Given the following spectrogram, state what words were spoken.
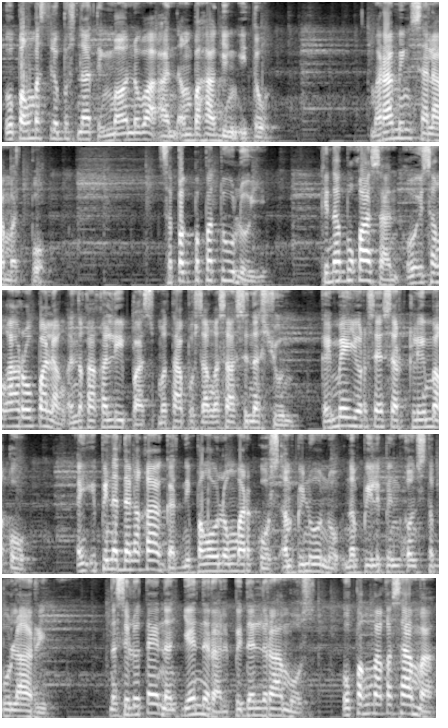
upang mas lubos nating maunawaan ang bahaging ito. Maraming salamat po. Sa pagpapatuloy, kinabukasan o isang araw pa lang ang nakakalipas matapos ang asasinasyon kay Mayor Cesar Climaco ay ipinadala kagad ni Pangulong Marcos ang pinuno ng Philippine Constabulary na si Lieutenant General Fidel Ramos upang makasama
